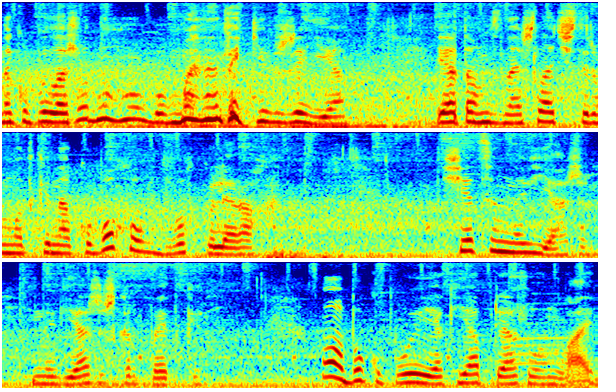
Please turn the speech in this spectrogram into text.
Не купила жодного, бо в мене такі вже є. Я там знайшла чотири мотки на кобоху в двох кольорах. Ще це не в'яже, не в'яже шкарпетки. Ну або купую, як я, пряжу онлайн.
